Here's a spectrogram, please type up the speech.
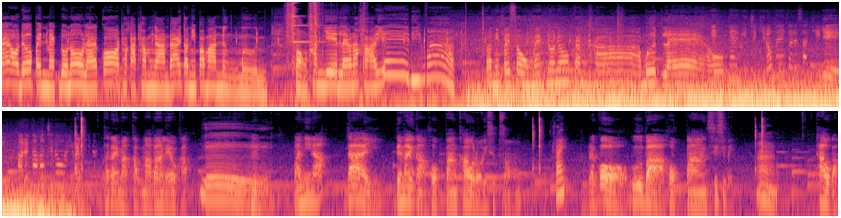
ได้ออเดอร์เป็นแมคโดนัลล์แล้วก็ทากาทำงานได้ตอนนี้ประมาณ 1 2 0 0 0 เยนแล้วนะคะ เย้ดีมาก ตอนนี้ไปส่งแมคโดนัลล์กันค่ะ มืดแล้ว 1.1 キロメートル先 เย่ マルタ町通りは ただいまกลับมาบ้านแล้วครับ เย่ อืม วันนี้นะ ได้เดมายกัน6ปันเข้าร้อยสิบสอง ใช่แล้วก็อูบาร์6ปันสี่สิบเอ็ดอืมเท่ากับ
